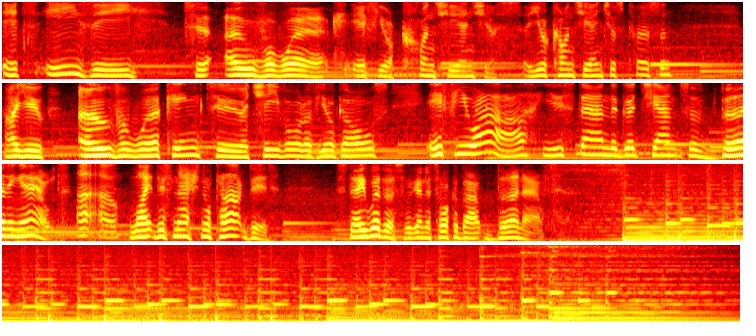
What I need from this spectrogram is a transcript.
It's easy to overwork if you're conscientious. Are you a conscientious person? Are you overworking to achieve all of your goals? If you are, you stand a good chance of burning out, Uh oh. like this national park did. Stay with us, we're going to talk about burnout.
